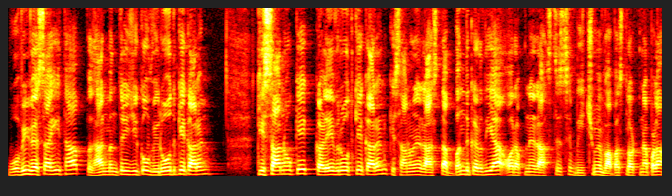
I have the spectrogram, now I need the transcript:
वो भी वैसा ही था। प्रधानमंत्री जी को विरोध के कारण किसानों के कड़े विरोध के कारण किसानों ने रास्ता बंद कर दिया और अपने रास्ते से बीच में वापस लौटना पड़ा।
